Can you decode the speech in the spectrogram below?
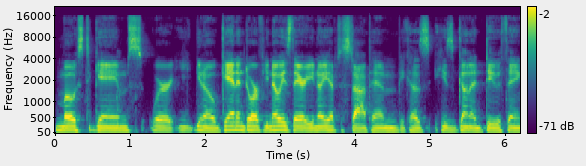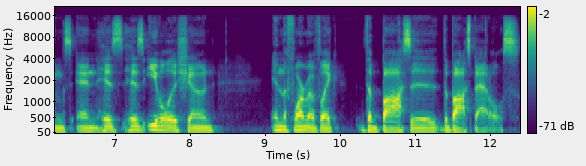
most games where you, you know Ganondorf, you know he's there, you know you have to stop him because he's gonna do things, and his his evil is shown in the form of like the bosses the boss battles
